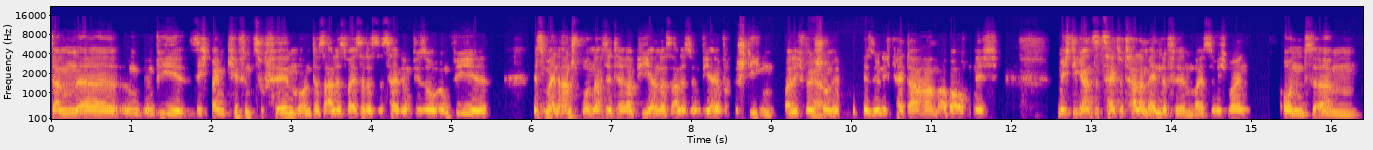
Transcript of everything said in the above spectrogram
dann äh, irgendwie sich beim Kiffen zu filmen und das alles, weißt du, das ist halt irgendwie so, irgendwie ist mein Anspruch nach der Therapie an das alles irgendwie einfach gestiegen, weil ich will ja. schon eine Persönlichkeit da haben, aber auch nicht mich die ganze Zeit total am Ende filmen, weißt du, wie ich meine? Und ähm,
